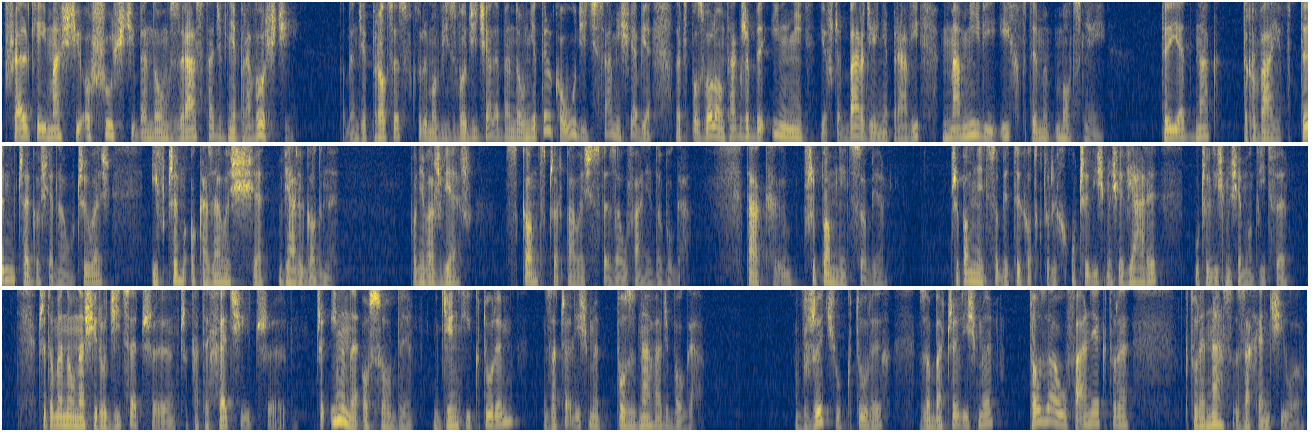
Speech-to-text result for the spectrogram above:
Wszelkiej maści oszuści będą wzrastać w nieprawości. To będzie proces, w którym owi zwodziciele będą nie tylko łudzić sami siebie, lecz pozwolą tak, żeby inni, jeszcze bardziej nieprawi, mamili ich w tym mocniej. Ty jednak trwaj w tym, czego się nauczyłeś i w czym okazałeś się wiarygodny, ponieważ wiesz, skąd czerpałeś swe zaufanie do Boga. Tak, przypomnieć sobie, przypomnieć sobie tych, od których uczyliśmy się wiary, uczyliśmy się modlitwy. Czy to będą nasi rodzice, czy, czy katecheci, czy, czy inne osoby, dzięki którym zaczęliśmy poznawać Boga. W życiu których zobaczyliśmy to zaufanie, które, które nas zachęciło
